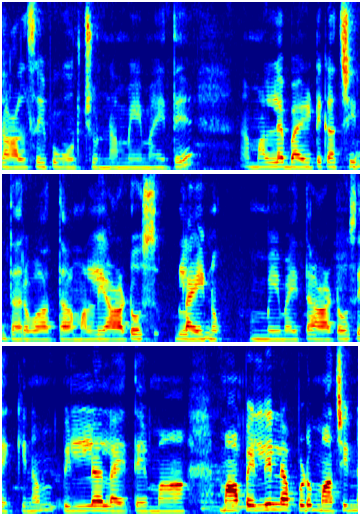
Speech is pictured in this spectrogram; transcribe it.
చాలాసేపు కూర్చున్నాం మేమైతే. మళ్ళీ బయటకు వచ్చిన తర్వాత మళ్ళీ ఆటోస్ లైన్ మేమైతే ఆటోస్ ఎక్కినాం. పిల్లలైతే మా మా పెళ్ళిళ్ళప్పుడు మా చిన్న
